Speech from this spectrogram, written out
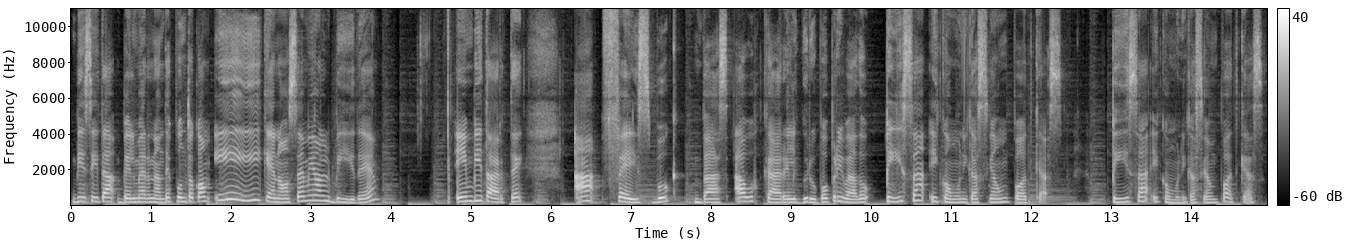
Visita belmahernandez.com y que no se me olvide invitarte a Facebook. Vas a buscar el grupo privado Pisa y Comunicación Podcast. Pisa y Comunicación Podcast,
